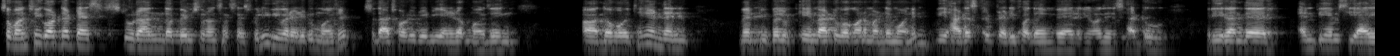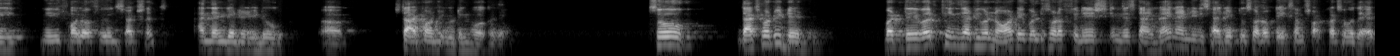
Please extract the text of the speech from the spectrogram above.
So once we got the tests to run, the builds to run successfully, we were ready to merge it. So that's what we did. We ended up merging uh, the whole thing. And then when people came back to work on a Monday morning, we had a script ready for them where you know they just had to rerun their npm CI, maybe follow a few instructions, and then get ready to uh, start contributing work again. So that's what we did. But there were things that we were not able to sort of finish in this timeline, and we decided to sort of take some shortcuts over there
